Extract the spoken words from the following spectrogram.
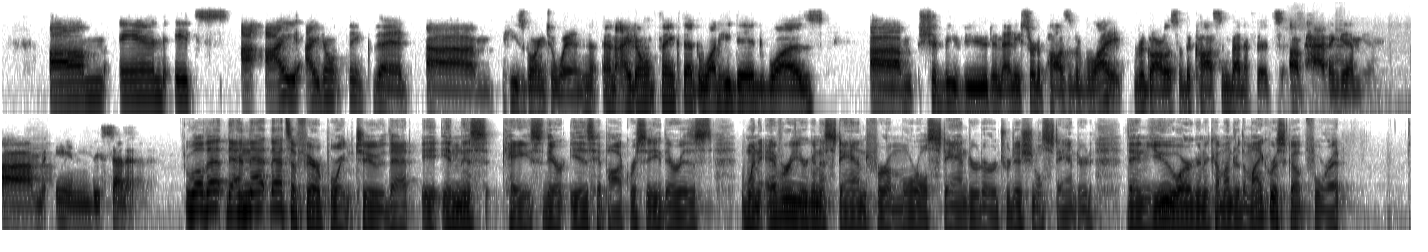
Um, and it's I I don't think that um, he's going to win, and I don't think that what he did was um, should be viewed in any sort of positive light, regardless of the costs and benefits of having him um, in the Senate. Well, that and that that's a fair point too. That in this case, there is hypocrisy. There is whenever you're going to stand for a moral standard or a traditional standard, then you are going to come under the microscope for it.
